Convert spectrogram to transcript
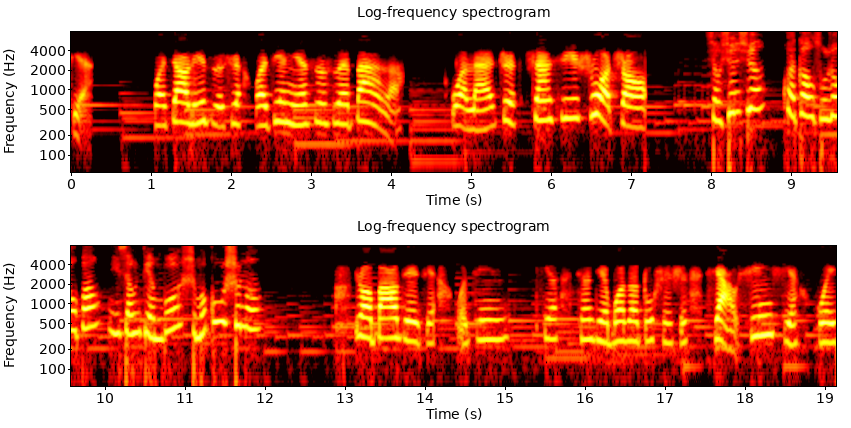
姐，我叫李子轩，我今年四岁半了，我来自山西朔州。小轩轩，快告诉肉包，你想点播什么故事呢？肉包姐姐，我今天想点播的故事是《小星星回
